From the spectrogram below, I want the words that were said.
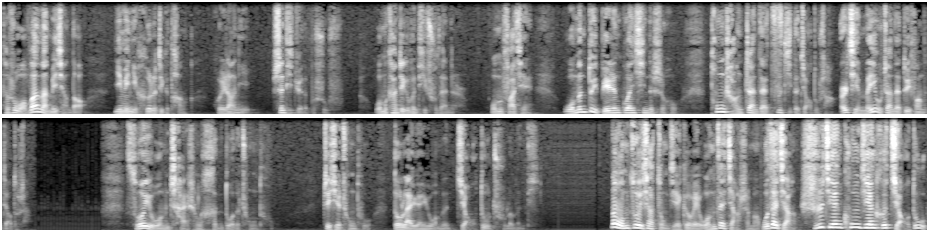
他说：“我万万没想到，因为你喝了这个汤，会让你身体觉得不舒服。”我们看这个问题出在哪儿？我们发现，我们对别人关心的时候，通常站在自己的角度上，而且没有站在对方的角度上，所以我们产生了很多的冲突。这些冲突都来源于我们角度出了问题。那我们做一下总结，各位，我们在讲什么？我在讲时间、空间和角度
